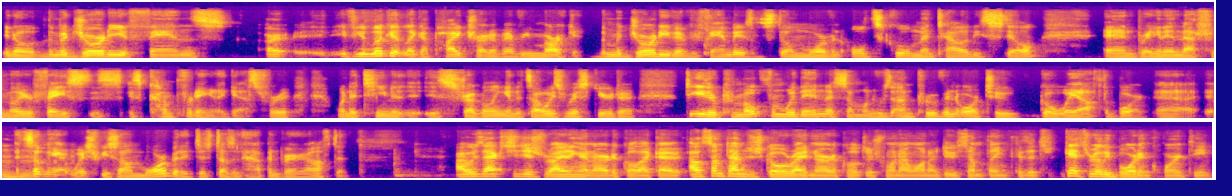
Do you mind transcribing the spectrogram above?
you know the majority of fans are if you look at like a pie chart of every market the majority of every fan base is still more of an old school mentality still. And bringing in that familiar face is, is comforting i guess for when a team is struggling. And it's always riskier to to either promote from within as someone who's unproven or to go way off the board. Uh, mm-hmm. it's something i wish we saw more but it just doesn't happen very often I was actually just writing an article. Like I, I'll sometimes just go write an article just when I want to do something because it gets really bored in quarantine.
